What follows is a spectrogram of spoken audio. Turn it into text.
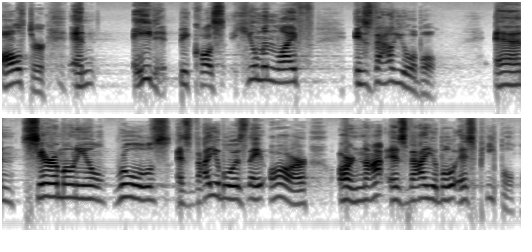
altar and ate it because human life is valuable. And ceremonial rules, as valuable as they are, are not as valuable as people.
